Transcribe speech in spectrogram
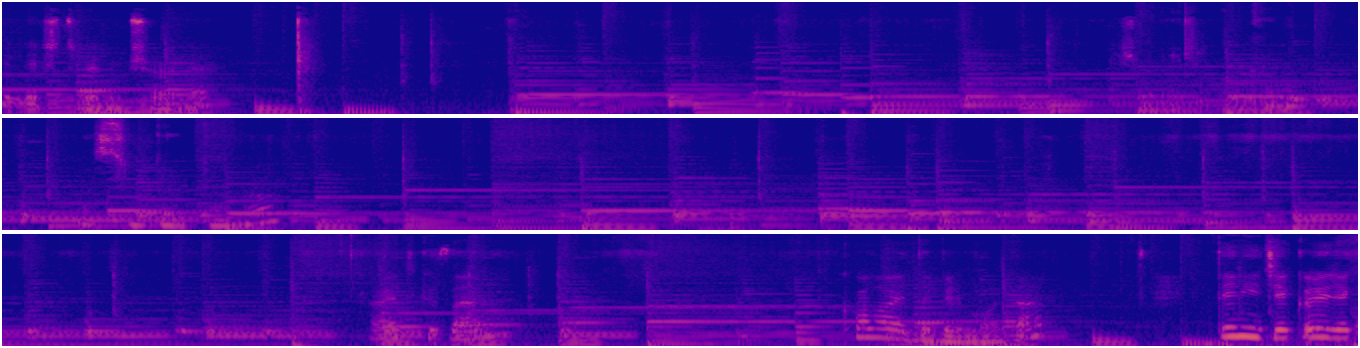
birleştirelim şöyle. Şöyle bir bakalım nasıl durduğunu. Gayet güzel. Kolay da bir model. Deneyecek, ölecek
